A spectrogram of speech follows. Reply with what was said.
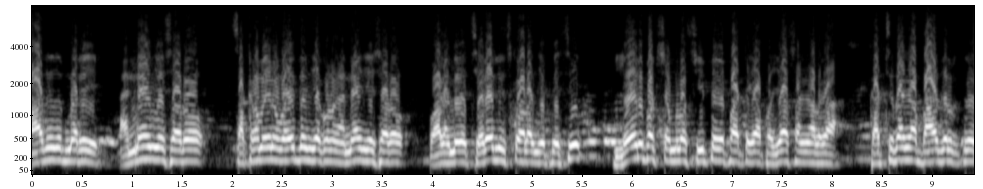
బాధితులు మరి అన్యాయం చేశారో సక్రమైన వైద్యం చేయకుండా అన్యాయం చేశారో వాళ్ళ మీద చర్యలు తీసుకోవాలని చెప్పేసి లేని పక్షంలో సిపిఐ పార్టీగా ప్రజా సంఘాలుగా ఖచ్చితంగా బాధితులకు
